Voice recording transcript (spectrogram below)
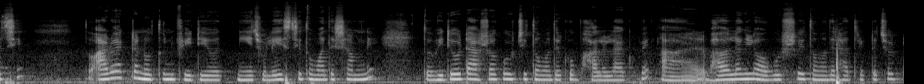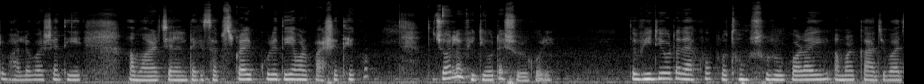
আছি। তো আরও একটা নতুন ভিডিও নিয়ে চলে এসেছি তোমাদের সামনে। তো ভিডিওটা আশা করছি তোমাদের খুব ভালো লাগবে। আর ভালো লাগলে অবশ্যই তোমাদের হাতের একটা ছোট্ট ভালোবাসা দিয়ে আমার চ্যানেলটাকে সাবস্ক্রাইব করে দিয়ে আমার পাশে থেকো। তো চলো ভিডিওটা শুরু করি। তো ভিডিওটা দেখো, প্রথম শুরু করাই আমার কাজ বাজ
